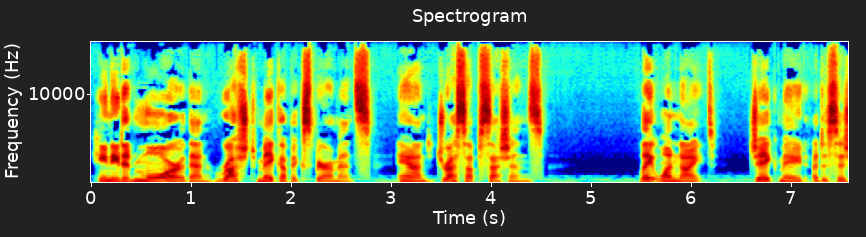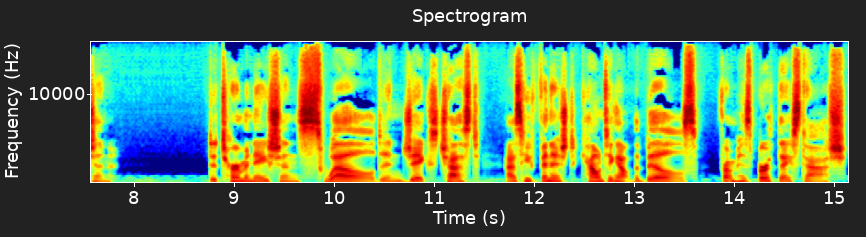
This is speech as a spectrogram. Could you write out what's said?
He needed more than rushed makeup experiments and dress up sessions. Late one night, Jake made a decision. Determination swelled in Jake's chest as he finished counting out the bills from his birthday stash.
